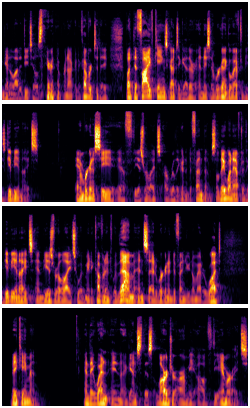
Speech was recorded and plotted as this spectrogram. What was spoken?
Again, a lot of details there that we're not going to cover today. But the five kings got together and they said, We're going to go after these Gibeonites. And we're going to see if the Israelites are really going to defend them. So they went after the Gibeonites and the Israelites who had made a covenant with them and said, We're going to defend you no matter what. They came in. And they went in against this larger army of the Amorites.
